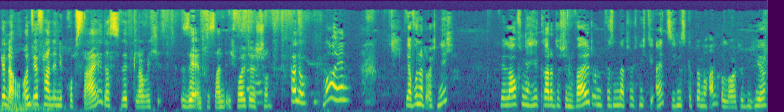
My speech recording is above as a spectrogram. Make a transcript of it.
Genau. Und wir fahren in die Propstei. Das wird, glaube ich, sehr interessant. Ich wollte schon. Hallo. Moin! Ja, wundert euch nicht. Wir laufen ja hier gerade durch den Wald und wir sind natürlich nicht die Einzigen. Es gibt auch noch andere Leute, die hier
